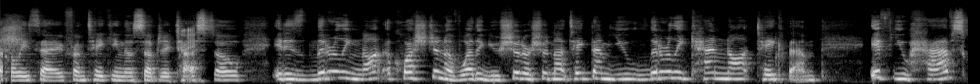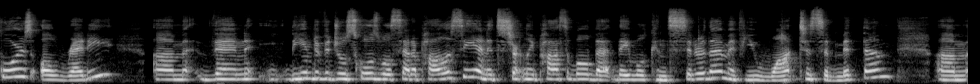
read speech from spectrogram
shall we say, from taking those subject tests. So it is literally not a question of whether you should or should not take them. You literally cannot take them. If you have scores already, um, then the individual schools will set a policy, and it's certainly possible that they will consider them if you want to submit them. Um,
